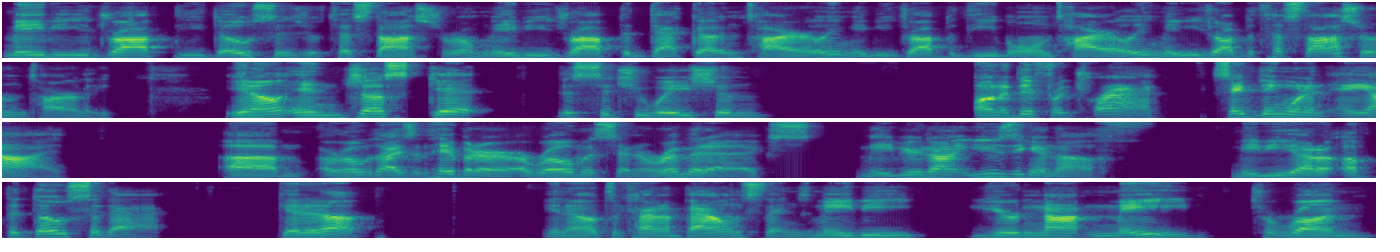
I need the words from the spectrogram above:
Maybe you drop the dosage of testosterone. Maybe you drop the DECA entirely. Maybe you drop the Dbol entirely. Maybe you drop the testosterone entirely. You know, and just get the situation on a different track same thing with an AI. Um, aromatase inhibitor, Aromasin, Arimidex. Maybe you're not using enough. Maybe you got to up the dose of that. Get it up, you know, to kind of balance things. Maybe you're not made to run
